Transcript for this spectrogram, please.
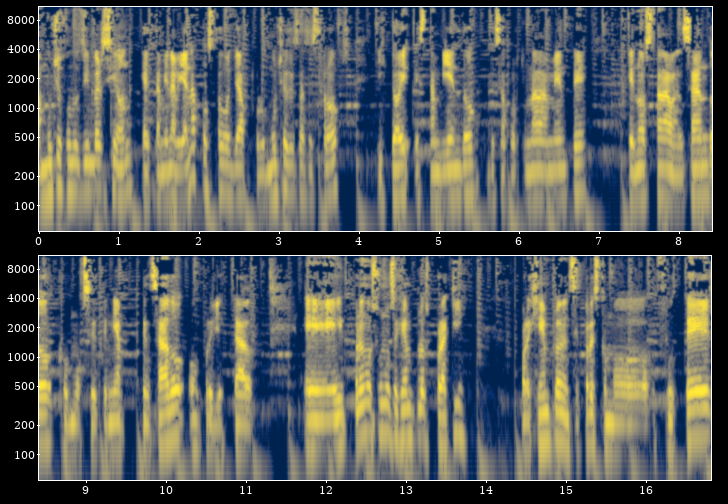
a muchos fondos de inversión que también habían apostado ya por muchas de esas strokes y que hoy están viendo desafortunadamente que no están avanzando como se tenía pensado o proyectado. Eh, ponemos unos ejemplos por aquí. Por ejemplo, en sectores como Foodtech,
